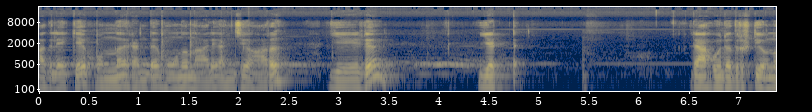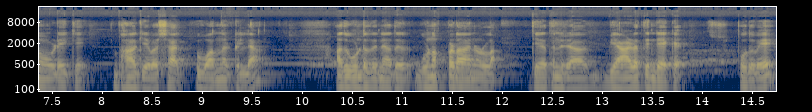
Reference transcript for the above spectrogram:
അതിലേക്ക് ഒന്ന് രണ്ട് മൂന്ന് നാല് അഞ്ച് ആറ് ഏഴ് എട്ട്. രാഹുവിന്റെ ദൃഷ്ടിയൊന്നും അവിടേക്ക് ഭാഗ്യവശാൽ വന്നിട്ടില്ല. അതുകൊണ്ട് തന്നെ അത് ഗുണപ്പെടാനുള്ള അദ്ദേഹത്തിന് വ്യാഴത്തിന്റെയൊക്കെ പൊതുവേ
